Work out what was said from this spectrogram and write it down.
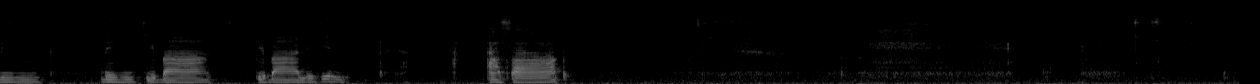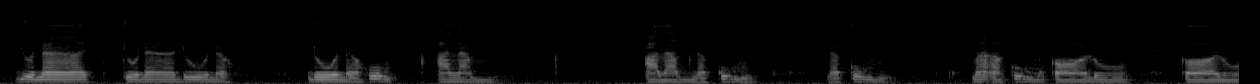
มิงบิงกิบา กิบาลิหิน อาซาบยูนาจูนาดูนะดูนะหุ้มอาลัม อาลัมนะกุมนะกุมมะอากุมกอลูกอลู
